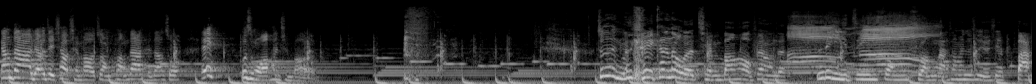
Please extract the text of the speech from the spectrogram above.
让大家了解一下我钱包的状况，大家才知道说，哎、欸，为什么我要换钱包了？就是你们可以看到我的钱包哈，非常的历经风霜啦，上面就是有一些斑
